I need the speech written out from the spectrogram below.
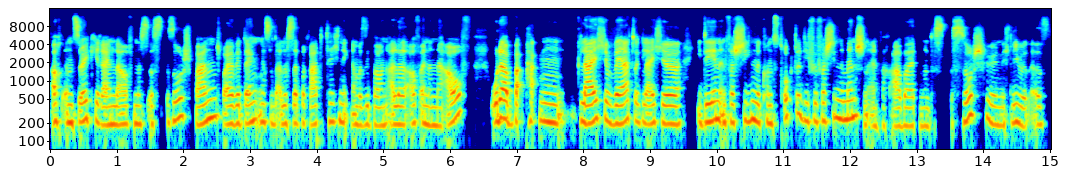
auch ins Reiki reinlaufen. Es ist so spannend, weil wir denken, es sind alles separate Techniken, aber sie bauen alle aufeinander auf oder packen gleiche Werte, gleiche Ideen in verschiedene Konstrukte, die für verschiedene Menschen einfach arbeiten. Und das ist so schön. Ich liebe das.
